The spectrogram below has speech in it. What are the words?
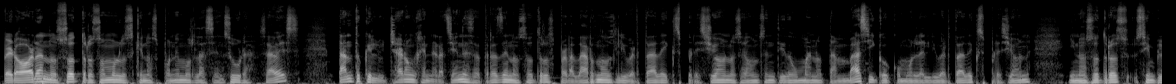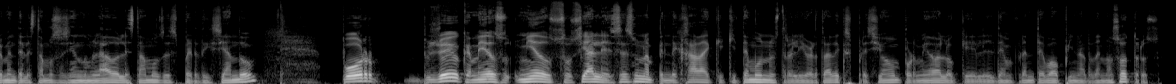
pero ahora nosotros somos los que nos ponemos la censura, ¿sabes? Tanto que lucharon generaciones atrás de nosotros para darnos libertad de expresión, o sea, un sentido humano tan básico como la libertad de expresión, y nosotros simplemente le estamos haciendo un lado, le estamos desperdiciando por pues yo digo que miedos, miedos sociales es una pendejada que quitemos nuestra libertad de expresión por miedo a lo que el de enfrente va a opinar de nosotros.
